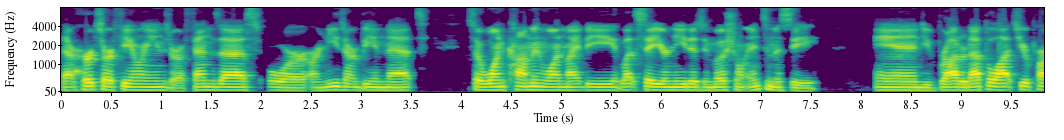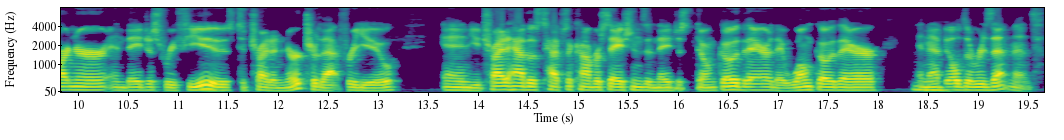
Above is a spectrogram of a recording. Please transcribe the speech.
that hurts our feelings or offends us or our needs aren't being met. So one common one might be let's say your need is emotional intimacy and you've brought it up a lot to your partner and they just refuse to try to nurture that for you and you try to have those types of conversations and they just don't go there they won't go there and that builds a resentment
